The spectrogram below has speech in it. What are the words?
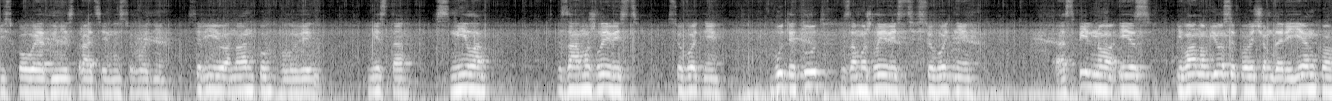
військової адміністрації на сьогодні, Сергію Ананку, голові міста Сміла, за можливість сьогодні бути тут, за можливість сьогодні Е, спільно із Іваном Йосиповичем Дарієнко,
